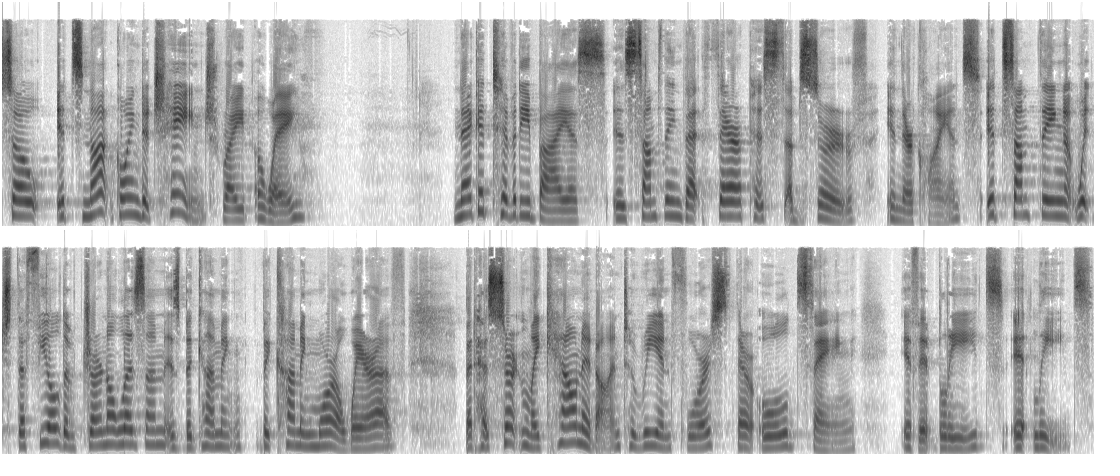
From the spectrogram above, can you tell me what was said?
So it's not going to change right away. Negativity bias is something that therapists observe in their clients. It's something which the field of journalism is becoming, becoming more aware of, but has certainly counted on to reinforce their old saying if it bleeds, it leads.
